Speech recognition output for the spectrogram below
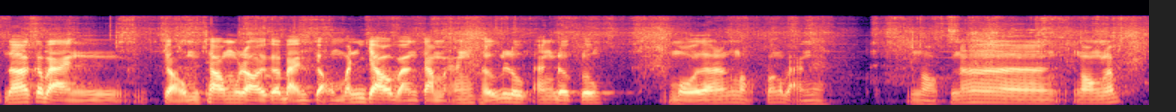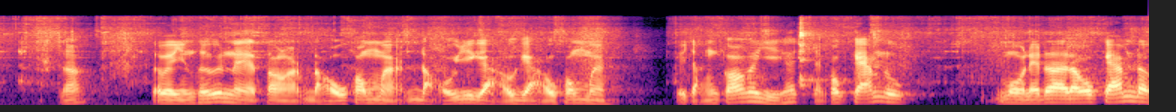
Đó các bạn trộn xong rồi các bạn trộn bánh dâu bạn cầm ăn thử luôn ăn được luôn. Mùa ta nó ngọt quá các bạn à ngọt nó ngon lắm. Đó. Tại vì những thứ này toàn là đậu không mà, đậu với gạo gạo không mà. Chứ chẳng có cái gì hết, chẳng có cám luôn. Mùa này ra đâu có cám đâu,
